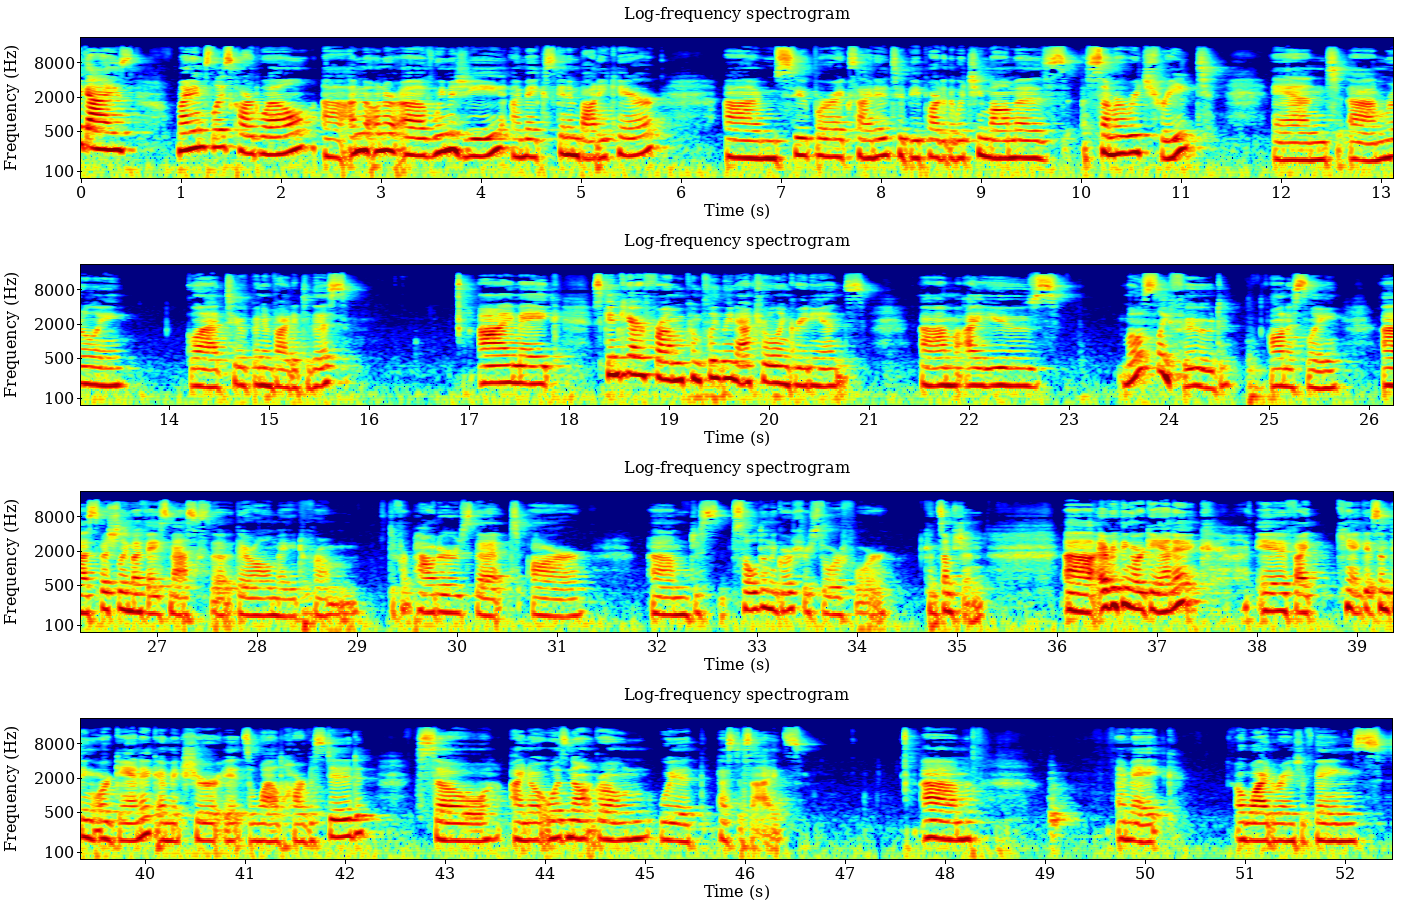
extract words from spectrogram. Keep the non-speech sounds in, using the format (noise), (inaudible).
Hey guys, my name's Liz Cardwell. Uh, I'm the owner of Wie Magie. I make skin and body care. I'm super excited to be part of the Witchy Mamas summer retreat and uh, I'm really glad to have been invited to this. I make skincare from completely natural ingredients. Um, I use mostly food, honestly, uh, especially my face masks. They're all made from different powders that are um, just sold in the grocery store for consumption. Uh, everything organic. If I can't get something organic, I make sure it's wild harvested. So I know it was not grown with pesticides. Um, I make a wide range of things,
